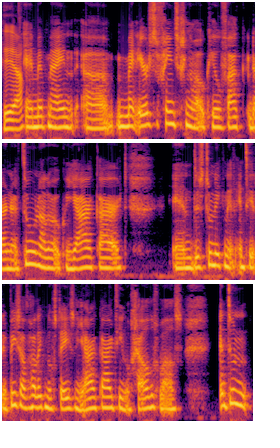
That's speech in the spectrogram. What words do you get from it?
Ja. En met mijn, uh, mijn eerste vriendje gingen we ook heel vaak daar naartoe. En hadden we ook een jaarkaart. En dus toen ik in therapie zat, had ik nog steeds een jaarkaart die nog geldig was. En toen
